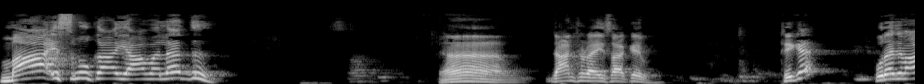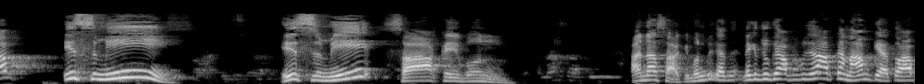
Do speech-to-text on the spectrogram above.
ماں اسم کا یا ولد۔ ہاں جان چھڑائی ثاقب۔ ٹھیک ہے؟ پورا جواب؟ اسمی۔ اسمی ساقبن انا ساقبن بھی کہتے ہیں۔ لیکن چونکہ آپ آپ کا نام کیا تو آپ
